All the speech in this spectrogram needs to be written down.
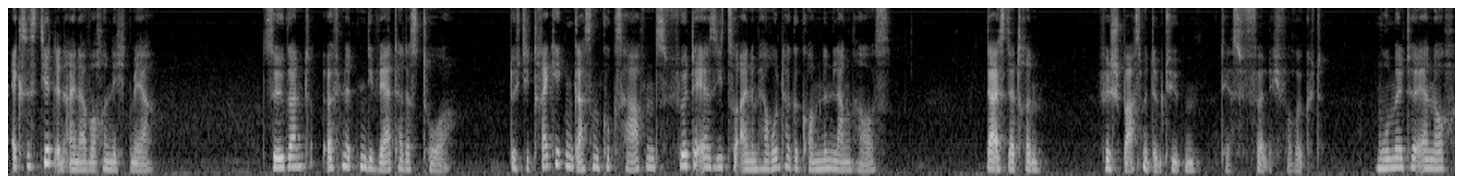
existiert in einer Woche nicht mehr. Zögernd öffneten die Wärter das Tor. Durch die dreckigen Gassen Cuxhavens führte er sie zu einem heruntergekommenen Langhaus. Da ist er drin. Viel Spaß mit dem Typen, der ist völlig verrückt, murmelte er noch,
